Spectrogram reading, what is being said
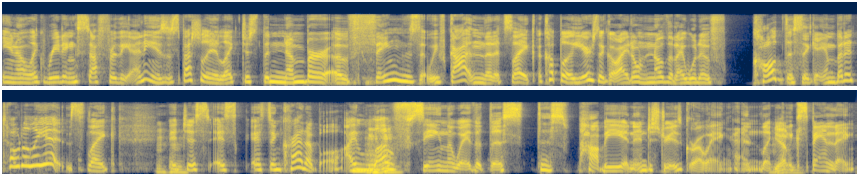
you know, like reading stuff for the Ennies, especially like just the number of things that we've gotten that it's like a couple of years ago, I don't know that I would have called this a game, but it totally is. Like Mm-hmm. it just it's it's incredible. I Mhm. love seeing the way that this this hobby and industry is growing and like Yep. expanding.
